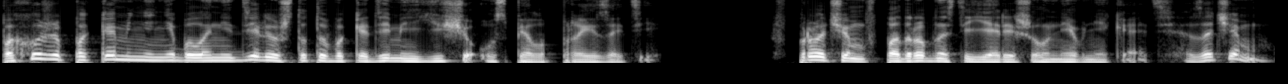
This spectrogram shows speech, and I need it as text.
Похоже, пока меня не было неделю, что-то в Академии еще успело произойти. Впрочем, в подробности я решил не вникать. Зачем?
